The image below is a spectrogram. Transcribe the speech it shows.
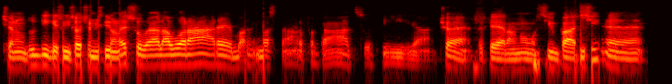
C'erano tutti che sui social mi scrivono adesso vai a lavorare, basta, fa cazzo, figa. Cioè, perché erano simpatici. Eh,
